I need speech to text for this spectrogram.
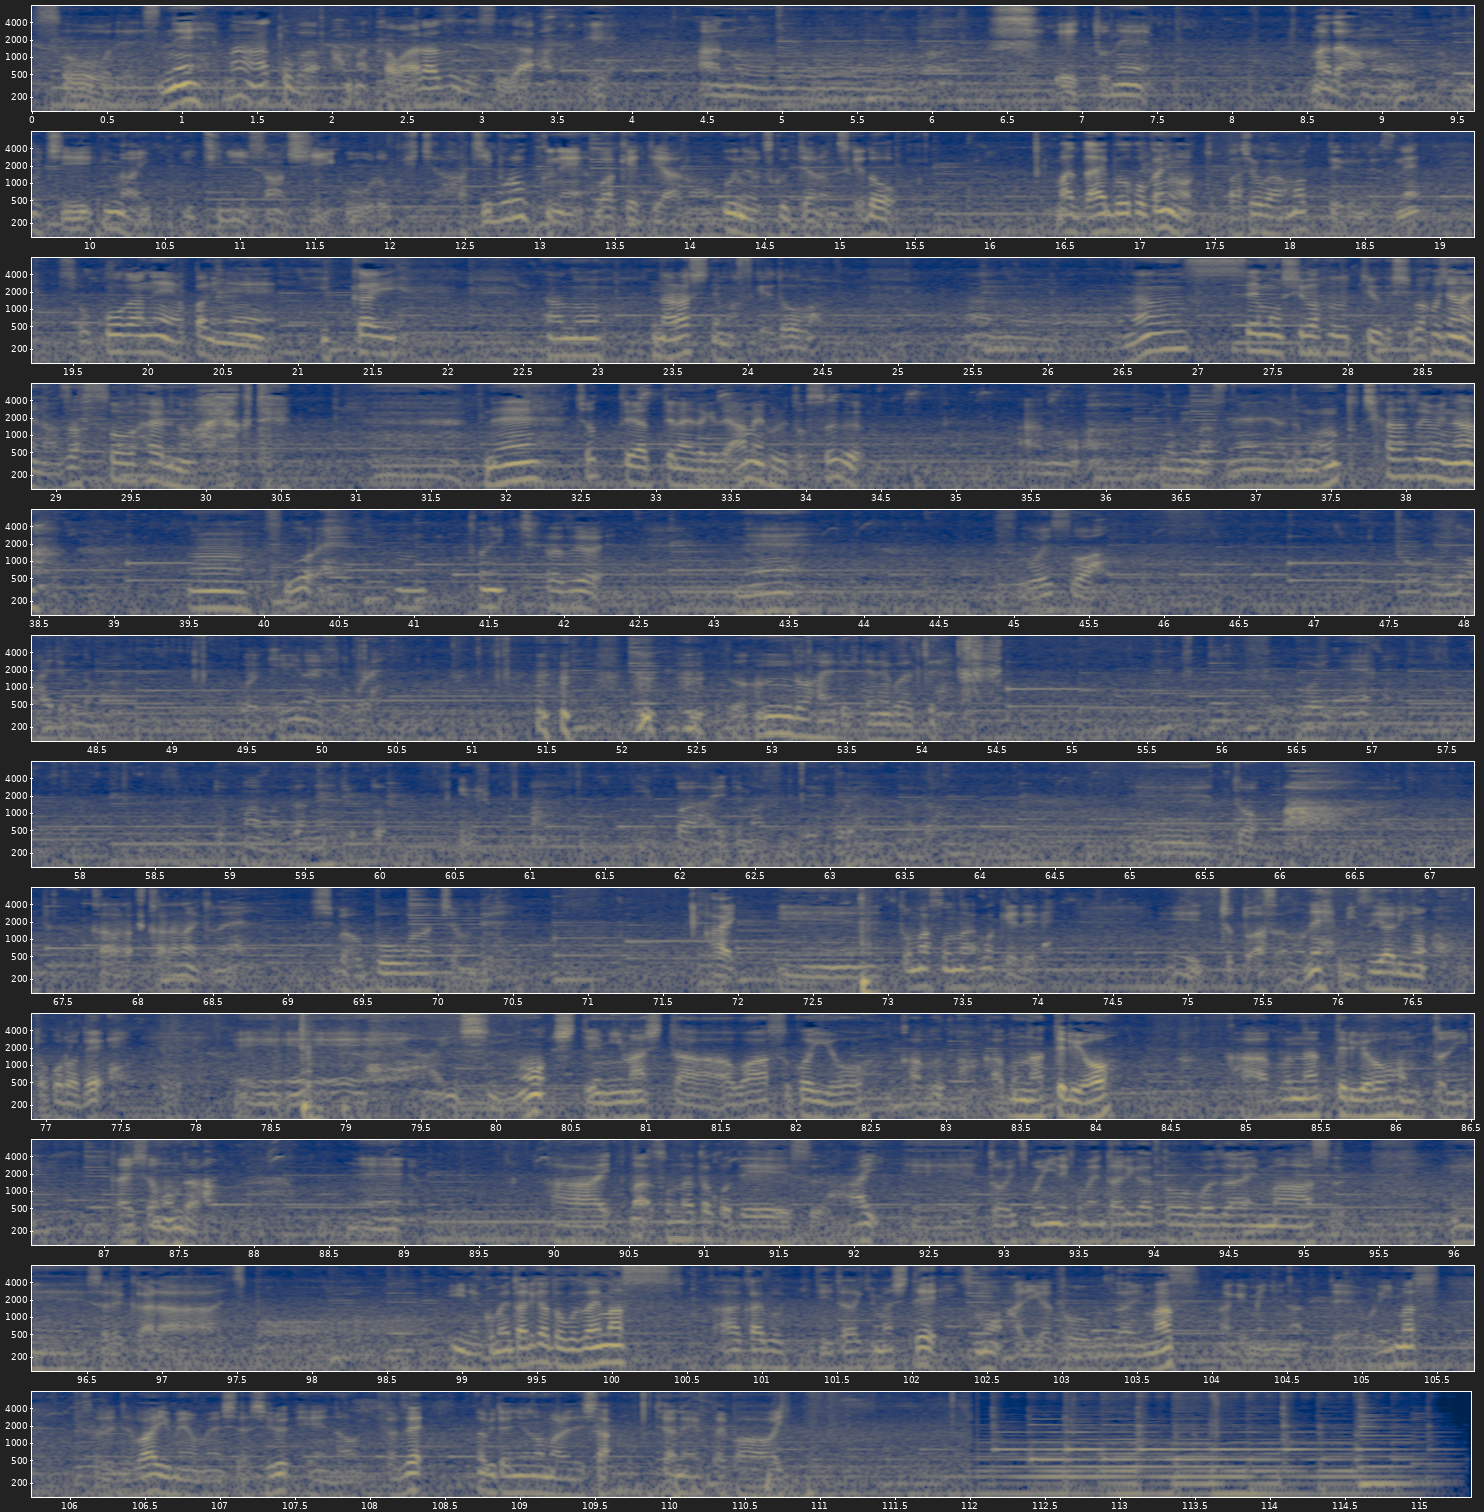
そうですね。まああとは、まあ、変わらずですがえあのー、えっとねまだあのうち今12345678ブロックね分けてあの畝を作ってあるんですけどまあだいぶ他にも場所が余ってるんですね。そこがねやっぱりね一回あの鳴らしてますけどあのなんせも芝生っていうか芝生じゃないな雑草が生えるのが早くて。ねちょっとやってないだけで雨降るとすぐあの伸びますね。いやでもほんと力強いな。うんすごい。本当に力強い。ねすごいっすわ。どんどん生えてくんだもんこれ切りないですよこれ。どんどん生えてきてねこうやって。すごいね。まあまたねちょっとよいしょ。いっぱい生えてますんでこれ。また。えー、っとから刈らないとね芝生ボーボーになっちゃうんで。はい。えー、っとまあそんなわけで、えー、ちょっと朝のね水やりのところでえー、配信をしてみました。わすごいよ。株株になってるよ。株になってるよ本当に。大したもんだ。ね。はい。まあそんなとこです。はい。えーといつもいいねコメントありがとうございます。えー、それからいつもいいねコメントありがとうございます。アーカイブを聞いていただきましていつもありがとうございます。励みになっております。それでは夢を燃やし出しる、えー、直木風のび太ニューノーマルでした。じゃあねバイバーイ。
